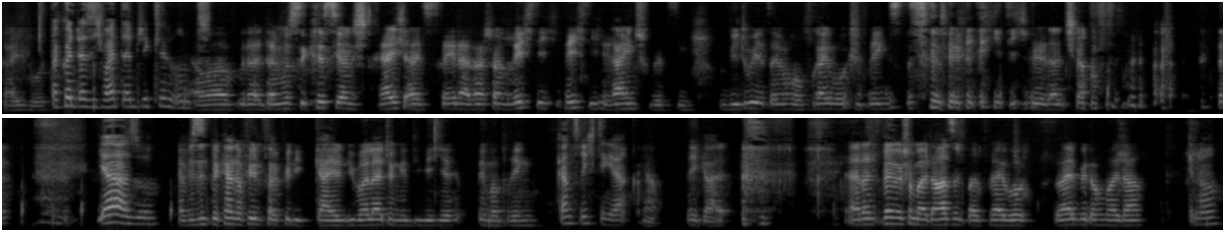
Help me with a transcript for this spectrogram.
Freiburg. da könnte er sich weiterentwickeln und. Aber da, da musste Christian Streich als Trainer da schon richtig, richtig reinschwitzen. Und wie du jetzt einfach auf Freiburg springst, das ist ein richtig wilder Job. Ja, also, Ja, wir sind bekannt auf jeden Fall für die geilen Überleitungen, die wir hier immer bringen. ganz richtig, ja. Egal. Ja, dann, wenn wir schon mal da sind bei Freiburg, bleiben wir doch mal da. Genau.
